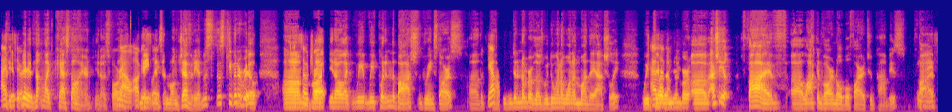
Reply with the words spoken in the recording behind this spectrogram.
I at do the end too. of the day, it's nothing like cast iron, you know, as far No, as obviously. maintenance and longevity. I'm just, just keeping it Mhm. real. Um, so true. But, you know, like we we put in the Bosch, the Greenstars. Uh, the Yep. combis. We did a number of those. We're doing a one on Monday, actually. We I did a a 'em. number of, actually, five uh, Lochinvar Noble Fire Tube combis. Five. Nice.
